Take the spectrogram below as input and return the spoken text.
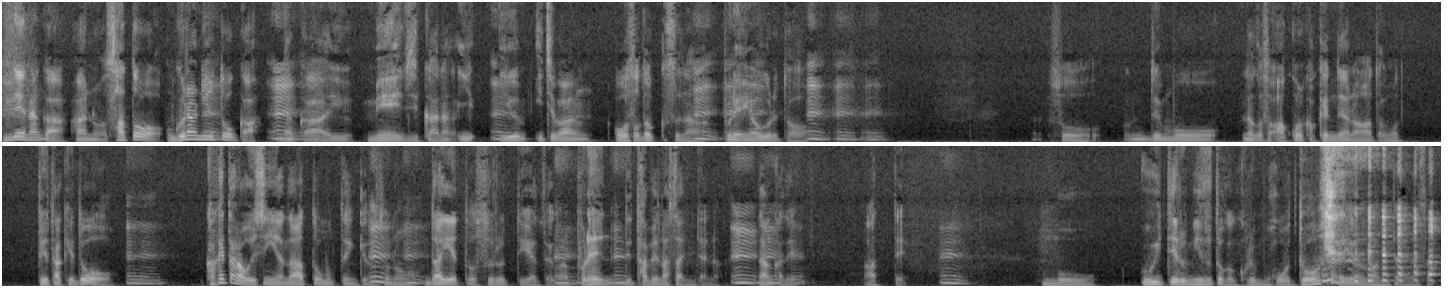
でなんかあの砂糖グラニュー糖か、うん。なんかああいう明治かなんかい、うん。いう一番オーソドックスなうん。プレーンヨーグルト、うんうんそう。でもうなんかさあこれかけんねやなと思ってたけどうんうんかけたら美味しいんやなと思ってんけど、うんそのうんダイエットするっていうやつやから、うんプレーンで食べなさいみたいな、うんなんかであって。うん。もう浮いてる水とかこれもうほどうしたらいいのなみたいなさ。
